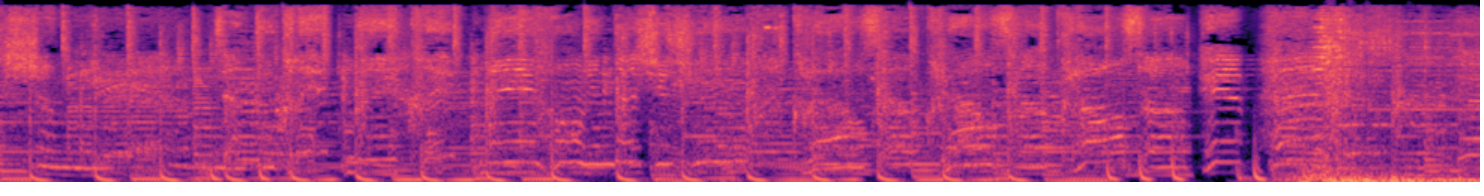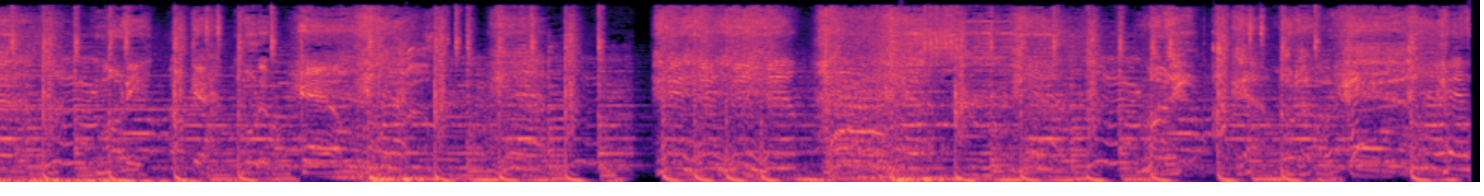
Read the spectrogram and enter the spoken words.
action.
